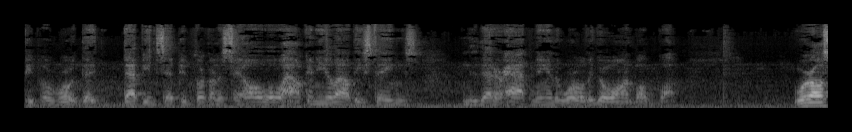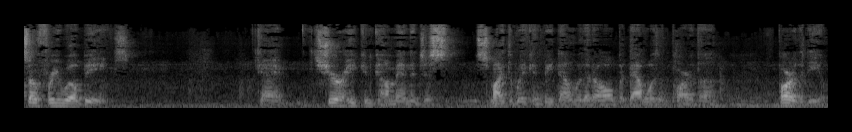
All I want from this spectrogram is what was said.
people are that being said, people are going to say, "Oh, well, how can he allow these things that are happening in the world to go on?" Blah blah blah. We're also free will beings. Okay, sure, he can come in and just smite the wicked and be done with it all, but that wasn't part of the part of the deal.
